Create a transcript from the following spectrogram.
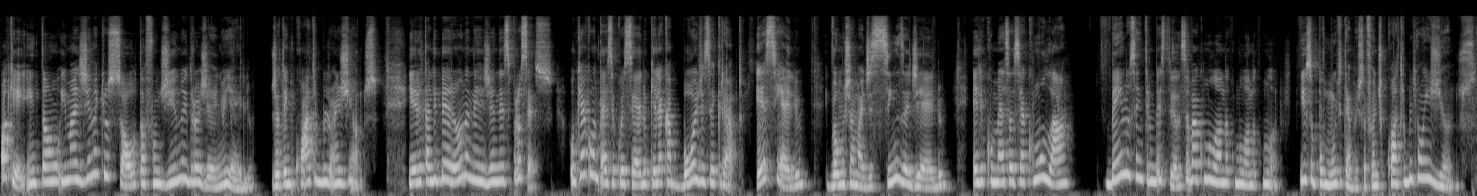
Ok, então imagina que o Sol está fundindo hidrogênio e hélio. Já tem 4 bilhões de anos. E ele está liberando energia nesse processo. O que acontece com esse hélio que ele acabou de ser criado? Esse hélio, vamos chamar de cinza de hélio, ele começa a se acumular bem no centro da estrela. Você vai acumulando, acumulando, acumulando. Isso por muito tempo, a gente está falando de 4 bilhões de anos.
